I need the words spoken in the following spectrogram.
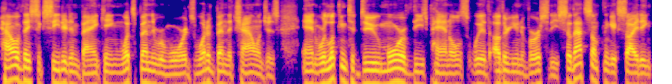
how have they succeeded in banking? What's been the rewards? What have been the challenges? And we're looking to do more of these panels with other universities. So that's something exciting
